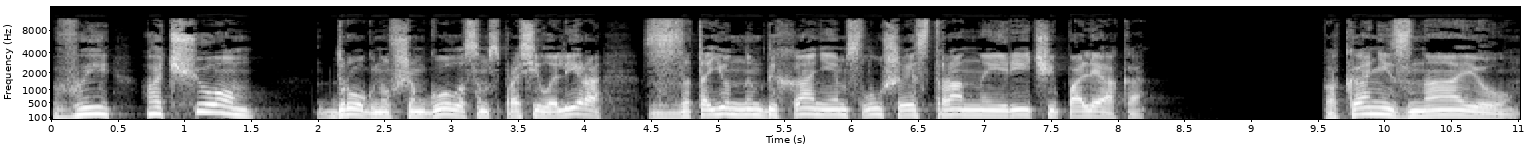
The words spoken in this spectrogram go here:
«Вы о чем?» дрогнувшим голосом спросила Лера, с затаенным дыханием слушая странные речи поляка. «Пока не знаю»,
